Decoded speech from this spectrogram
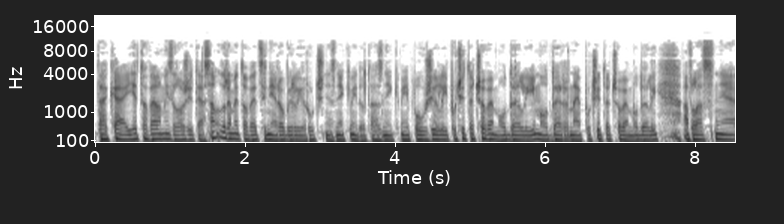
tak je to veľmi zložité. A samozrejme to veci nerobili ručne s nejakými dotazníkmi, použili počítačové modely, moderné počítačové modely a vlastne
